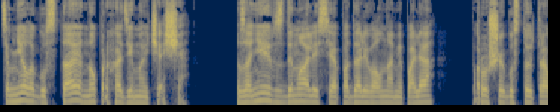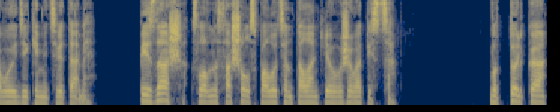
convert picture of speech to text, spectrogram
темнела густая, но проходимая чаща. За ней вздымались и опадали волнами поля, поросшие густой травой и дикими цветами. Пейзаж словно сошел с полотен талантливого живописца. Вот только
